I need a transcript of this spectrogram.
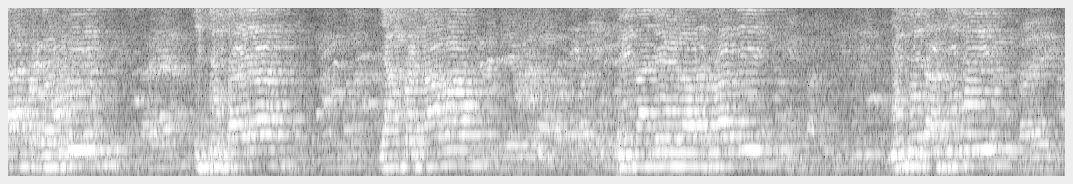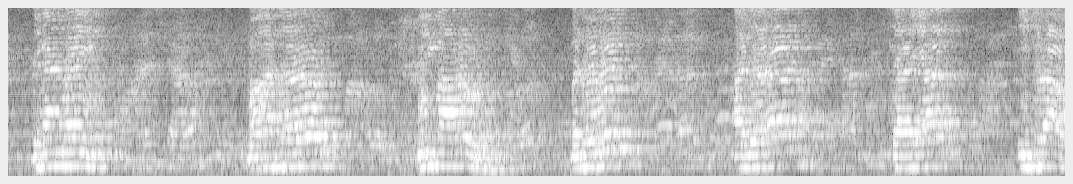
akan pergauli istri saya yang bernama Vina Dewi Laraswati binti Tasidi dengan baik. Mahasyar Bimaruf menurut ajaran syariat Islam.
